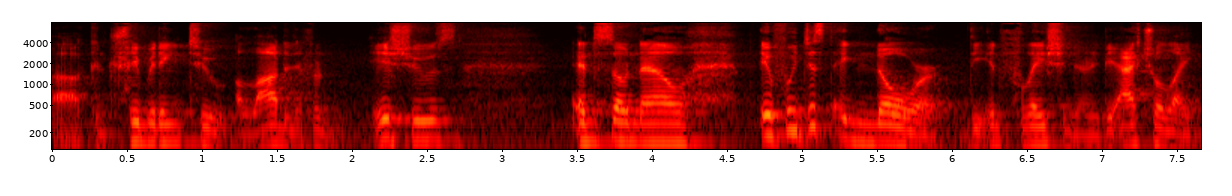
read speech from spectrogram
uh, contributing to a lot of different issues. And so now, if we just ignore the inflationary, the actual like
